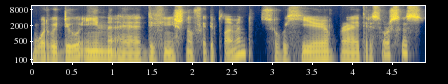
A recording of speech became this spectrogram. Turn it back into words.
what we do in a definition of a deployment. So we here write resources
